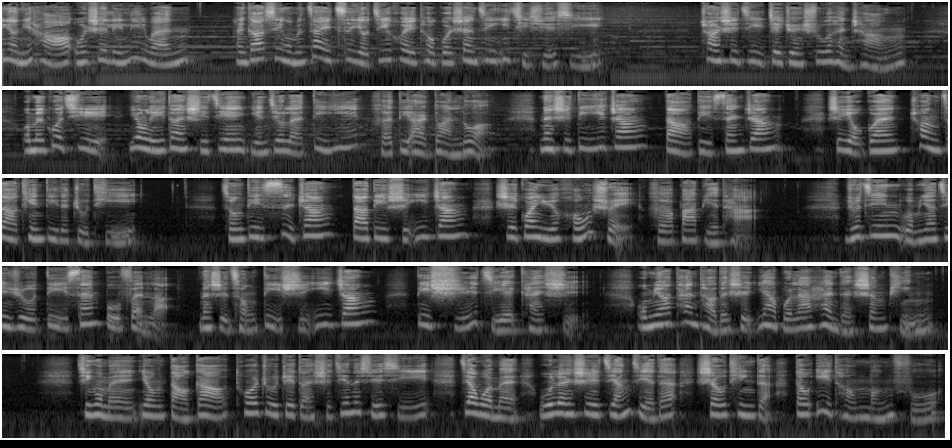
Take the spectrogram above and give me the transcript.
朋友，你好，我是林丽文，很高兴我们再一次有机会透过圣经一起学习《创世纪》这卷书很长。我们过去用了一段时间研究了第一和第二段落，那是第一章到第三章，是有关创造天地的主题。从第四章到第十一章是关于洪水和巴别塔。如今我们要进入第三部分了，那是从第十一章第十节开始，我们要探讨的是亚伯拉罕的生平。请我们用祷告拖住这段时间的学习，叫我们无论是讲解的、收听的，都一同蒙福。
